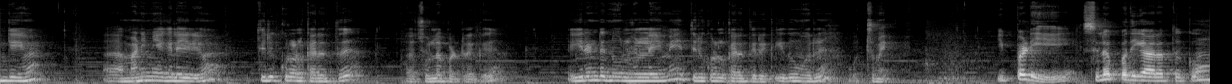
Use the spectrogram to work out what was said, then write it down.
இங்கேயும் மணிமேகலையிலையும் திருக்குறள் கருத்து சொல்லப்பட்டிருக்கு. இரண்டு நூல்கள்லையுமே திருக்குறள் கருத்து இருக்குது இதுவும் ஒரு ஒற்றுமை. இப்படி சிலப்பதிகாரத்துக்கும்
